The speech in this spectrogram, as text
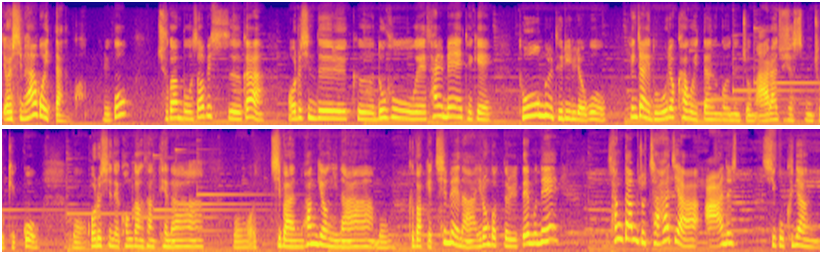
열심히 하고 있다는 거. 그리고 주간보호 서비스가 어르신들 그 노후의 삶에 되게 도움을 드리려고 굉장히 노력하고 있다는 거는 좀 알아주셨으면 좋겠고, 뭐 어르신의 건강 상태나 뭐 집안 환경이나 뭐 그 밖에 치매나 이런 것들 때문에 상담조차 하지 아- 않으시고 그냥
